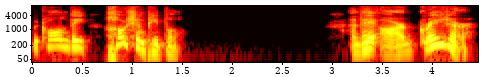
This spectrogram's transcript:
We call them the Choshen people. And they are greater.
